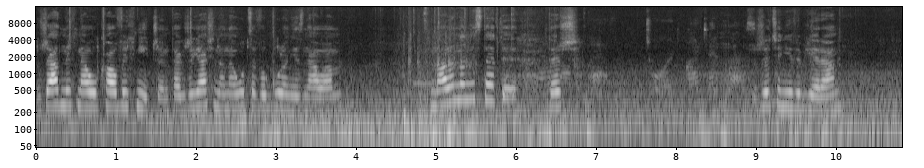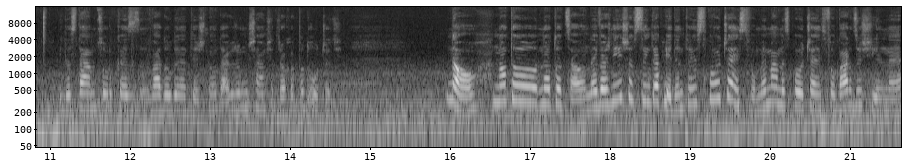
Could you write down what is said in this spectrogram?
w żadnych naukowych niczym, także ja się na nauce w ogóle nie znałam. No ale no niestety, też życie nie wybiera i dostałam córkę z wadą genetyczną, także musiałam się trochę poduczyć. No, no to, no to co? Najważniejsze w Syngap 1 to jest społeczeństwo. My mamy społeczeństwo bardzo silne.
